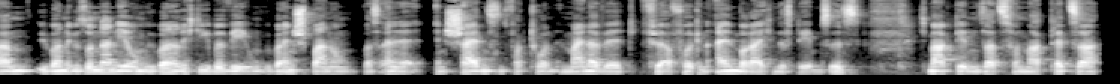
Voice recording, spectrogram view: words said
Ähm, über eine gesunde Ernährung, über eine richtige Bewegung, über Entspannung, was einer der entscheidendsten Faktoren in meiner Welt für Erfolg in allen Bereichen des Lebens ist. Ich mag den Satz von Marc Plätzer,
